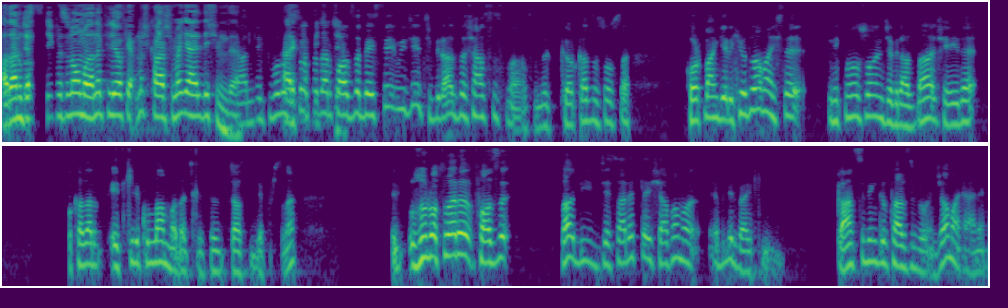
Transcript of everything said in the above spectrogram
Adam Justin Jefferson olmadan da playoff yapmış karşıma geldi şimdi. yani Nick Mullins Erken o kadar bitecek. fazla besleyemeyeceği için biraz da şanslısın aslında. Kirk Cousins olsa korkman gerekiyordu ama işte Nick Mullins olunca biraz daha şeyi de o kadar etkili kullanmadı açıkçası Justin Jefferson'ı. E, Uzun rotaları fazla daha bir cesaretle şey yapamayabilir belki. Gunslinger tarzı bir oyuncu ama yani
